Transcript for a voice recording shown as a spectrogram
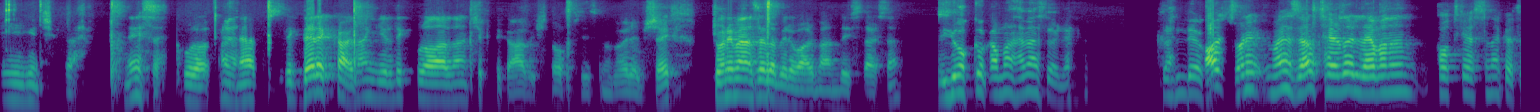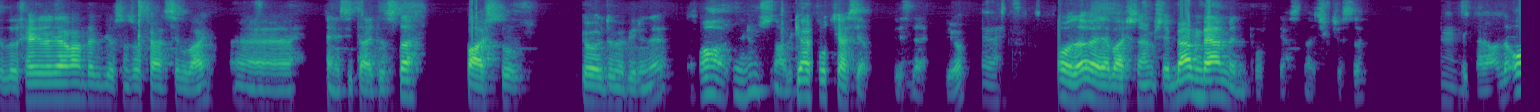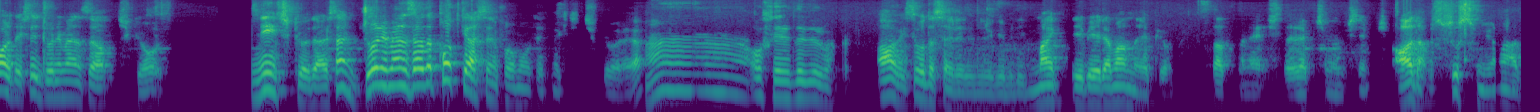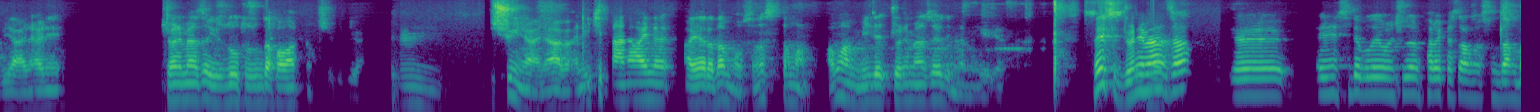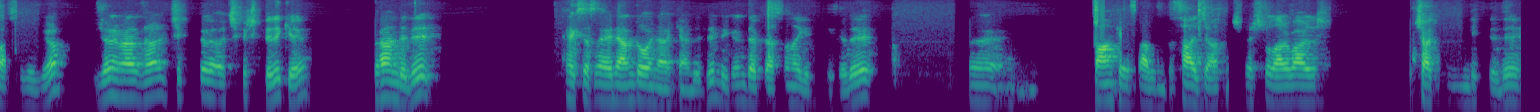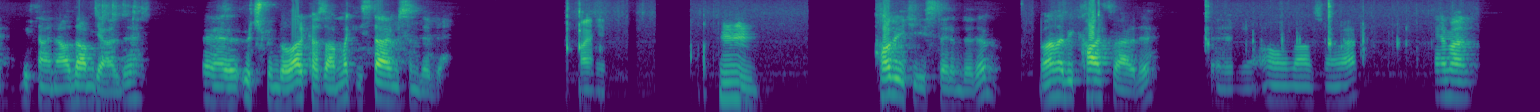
İlginçler. Neyse. Bura, evet. neredeydik? Derek Carr'dan girdik. Buralardan çıktık abi işte off season böyle bir şey. Johnny Manziel haberi var bende istersen. Yok yok aman hemen söyle. Bende yok. Abi Johnny Manziel Taylor Levan'ın podcastine katıldı. Taylor Levan da biliyorsunuz offensive line. Ee, Tennessee Titans'ta. Başta gördü mü birini? Aa ünlü müsün abi? Gel podcast yap bizde diyor. Evet. O da öyle başlayan bir şey. Ben beğenmedim podcastını açıkçası. Hmm. Bir kanalda. Orada işte Johnny Manziel çıkıyor. Niye çıkıyor dersen Johnny Manziel de podcast'ini promote etmek için çıkıyor oraya. Aa, o seyredilir bak. Abi o da seyredilir gibi değil. Mike diye bir elemanla yapıyor. Statman işte rapçi mi bir şeymiş. Adam susmuyor abi yani hani Johnny Manziel %30'unda falan konuşabiliyor. Hmm. Düşün yani abi hani iki tane aynı ayar adam olsanız tamam. Ama millet Johnny Manziel'i dinlemeye geliyor. Neyse Johnny Manziel evet. e, NCAA oyuncuların para kazanmasından bahsediyor. Johnny Manziel çıktı açık açık dedi ki ben dedi Texas A&M'de oynarken dedi bir gün deplasmana gittik dedi. E, banka hesabımda sadece 65 dolar vardır. Uçak indik dedi. Bir tane adam geldi. E, 3000 dolar kazanmak ister misin dedi. Hani hmm. Tabii ki isterim dedim. Bana bir kart verdi. E, ondan sonra hemen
